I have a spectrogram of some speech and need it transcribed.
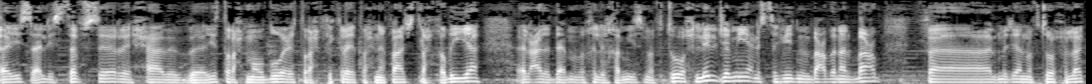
يسأل يستفسر حابب يطرح موضوع يطرح فكرة يطرح نقاش يطرح قضية. العادة دائما بنخلي الخميس مفتوح للجميع نستفيد من بعضنا البعض. فالمجال مفتوح لك.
